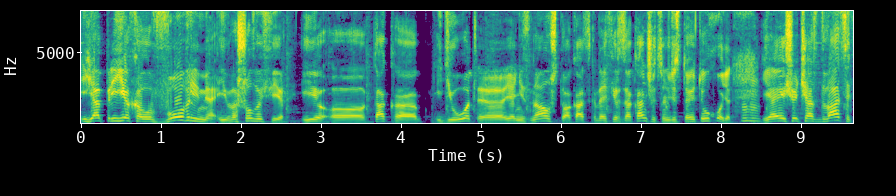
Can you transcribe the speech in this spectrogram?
Я приехал вовремя и вошел в эфир. И э, так, э, идиот, э, я не знал, что, оказывается, когда эфир заканчивается, люди встают и уходят. Мгм. Я еще час двадцать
